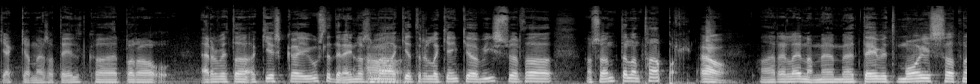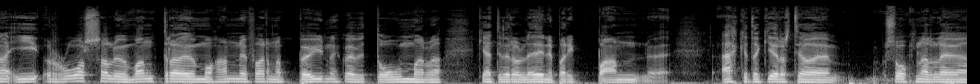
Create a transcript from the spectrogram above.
gegja með þessa deild hvað er bara erfitt að giska í úslitin eina sem ah. getur eiginlega gengið að vísu er það að Söndaland tapar Já. það er eiginlega eina með, með David Moyes þarna, í rosalugum vandraðum og hann er farin að bauna eitthvað við dómar getur verið á leiðinni bara í bann ekkert að gerast hjá þeim sóknarlega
